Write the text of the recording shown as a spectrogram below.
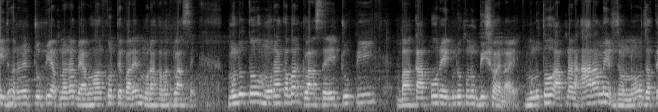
এই ধরনের টুপি আপনারা ব্যবহার করতে পারেন মোরাকাবা ক্লাসে। মূলত মোরাকাবার ক্লাসে টুপি বা কাপড় এগুলো কোনো বিষয় নয়। মূলত আপনার আরামের জন্য যাতে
